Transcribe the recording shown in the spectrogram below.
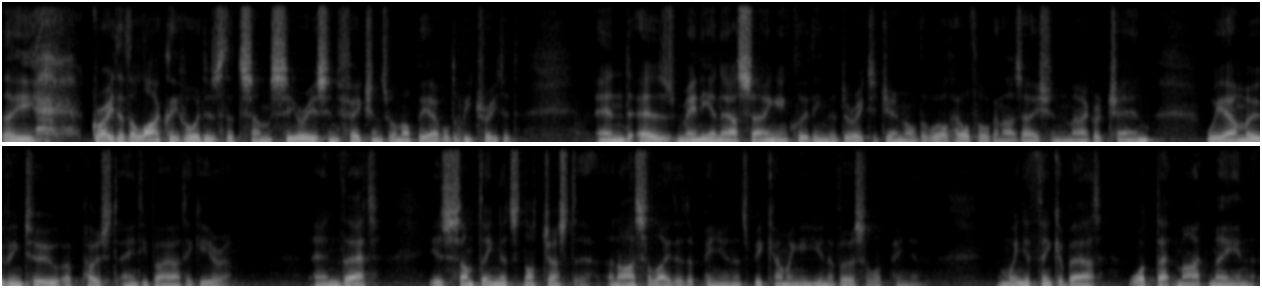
the greater the likelihood is that some serious infections will not be able to be treated. And as many are now saying, including the Director General of the World Health Organization, Margaret Chan, we are moving to a post antibiotic era. And that is something that's not just an isolated opinion, it's becoming a universal opinion. And when you think about what that might mean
